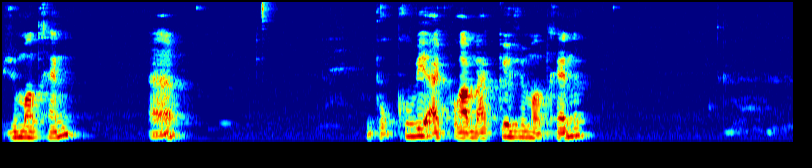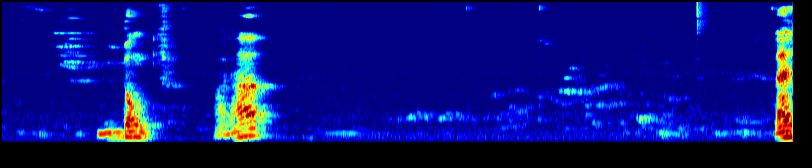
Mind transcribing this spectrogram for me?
je, m'entraîne. Hein pour prouver à Kurama que je m'entraîne. Donc, voilà. Là,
